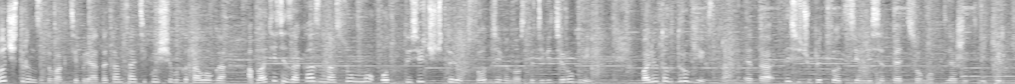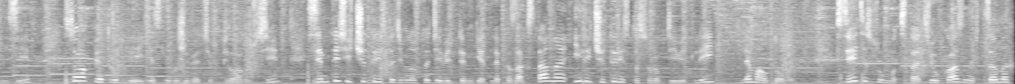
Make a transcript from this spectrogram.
До 14 октября, до конца текущего каталога, оплатите заказы на сумму от 1499 рублей. В валютах других стран это 1575 сомов для жителей Киргизии, 45 рублей, если вы живете в Беларуси, 7499 тенге для Казахстана или 449 лей для Молдовы. Все эти суммы, кстати, указаны в ценах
